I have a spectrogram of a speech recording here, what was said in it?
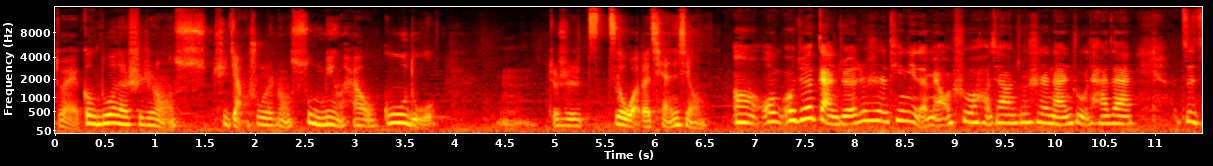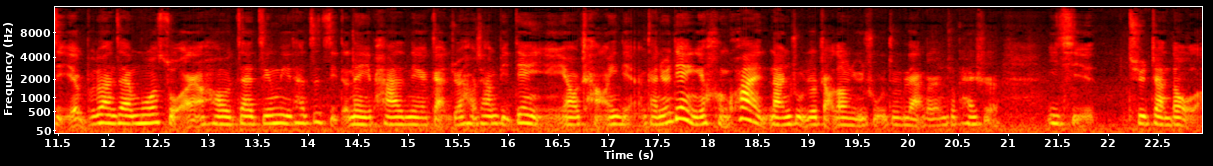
对，更多的是这种去讲述这种宿命，还有孤独，嗯，就是自我的前行。嗯，我我觉得感觉就是听你的描述，好像就是男主他在自己不断在摸索，然后在经历他自己的那一趴的那个感觉，好像比电影要长一点。感觉电影很快，男主就找到女主，就两个人就开始一起去战斗了。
